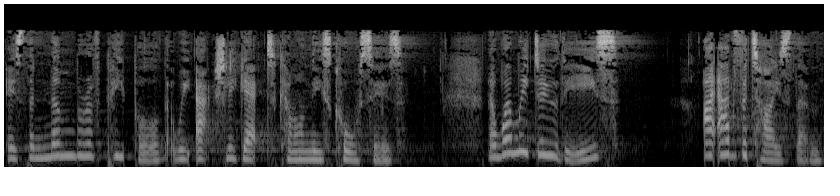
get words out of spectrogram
is the number of people that we actually get to come on these courses. Now, when we do these, I advertise them.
